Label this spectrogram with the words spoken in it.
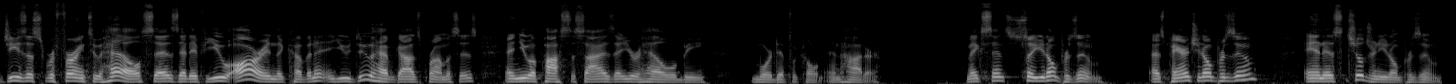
Jesus, referring to hell, says that if you are in the covenant and you do have God's promises and you apostatize, that your hell will be more difficult and hotter. Makes sense? So you don't presume. As parents, you don't presume, and as children, you don't presume.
